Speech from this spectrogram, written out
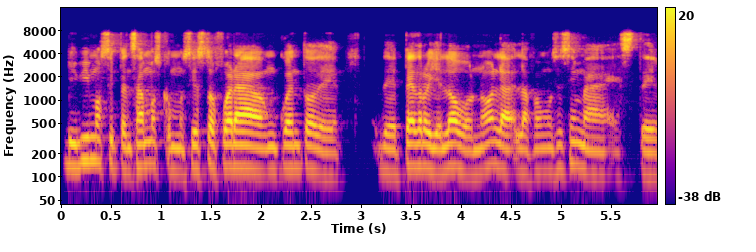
vivimos y pensamos como si esto fuera un cuento de, Pedro y el Lobo, ¿no? La, famosísima, este,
